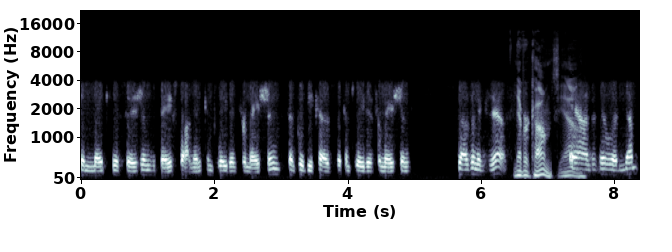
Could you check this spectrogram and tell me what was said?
to make decisions based on incomplete information simply because the complete information doesn't exist. Never comes, yeah. And there were num-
